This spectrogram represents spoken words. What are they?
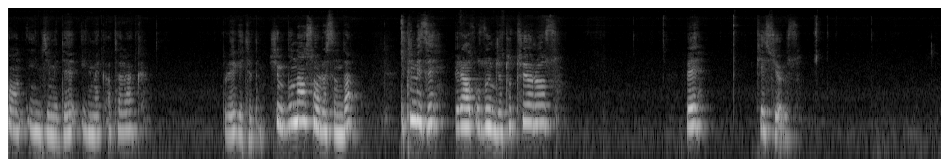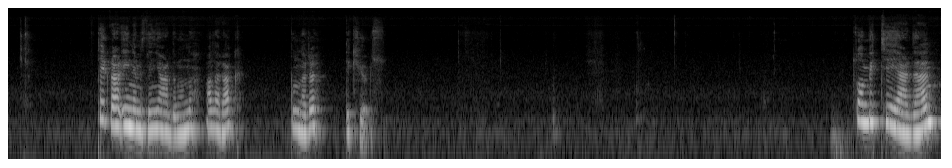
Son incimi de ilmek atarak buraya getirdim. Şimdi bundan sonrasında ipimizi biraz uzunca tutuyoruz ve kesiyoruz. Tekrar iğnemizin yardımını alarak bunları dikiyoruz. Son bittiği yerden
